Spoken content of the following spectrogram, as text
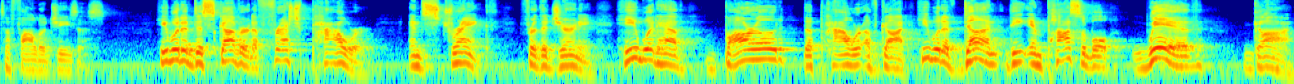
to follow Jesus. He would have discovered a fresh power and strength for the journey. He would have borrowed the power of God. He would have done the impossible with God.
